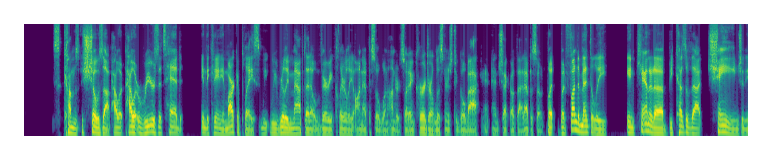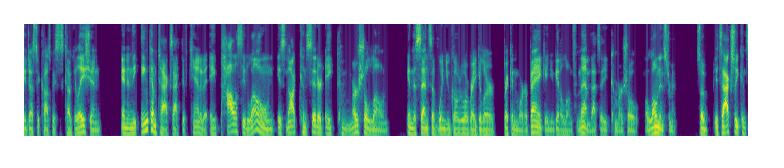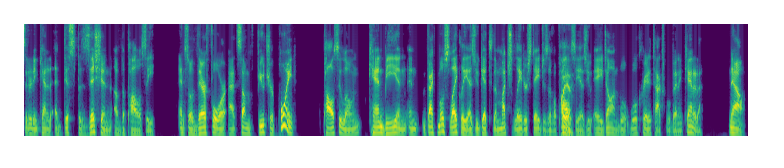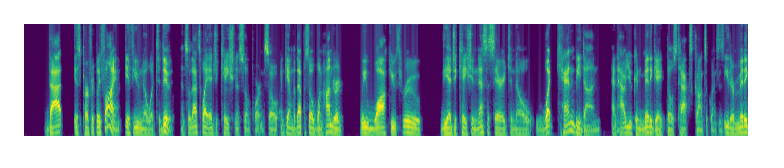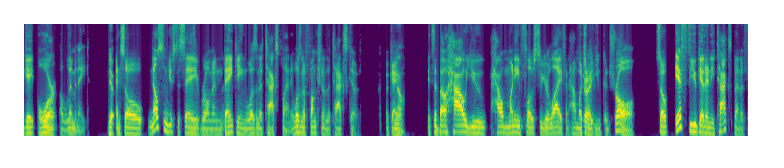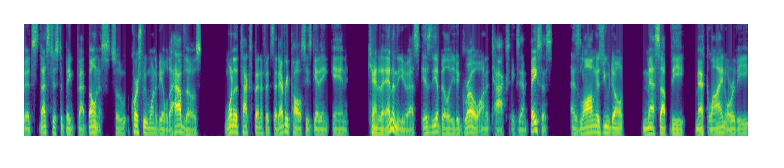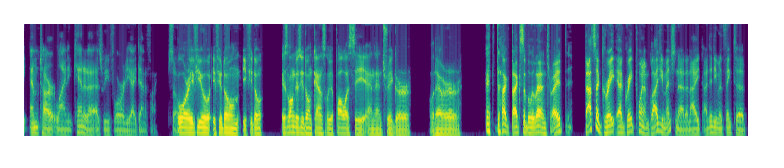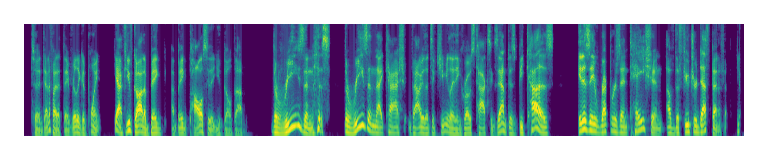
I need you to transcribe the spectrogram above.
comes shows up, how it how it rears its head in the Canadian marketplace, we, we really mapped that out very clearly on episode 100. So I encourage our listeners to go back and, and check out that episode. But but fundamentally, in Canada, because of that change in the adjusted cost basis calculation, and in the Income Tax Act of Canada, a policy loan is not considered a commercial loan in the sense of when you go to a regular brick and mortar bank and you get a loan from them. That's a commercial a loan instrument. So it's actually considered in Canada a disposition of the policy. And so, therefore, at some future point, policy loan can be and, and in fact most likely as you get to the much later stages of a policy oh, yeah. as you age on will will create a taxable event in canada. Now that is perfectly fine if you know what to do. And so that's why education is so important. So again with episode 100 we walk you through the education necessary to know what can be done and how you can mitigate those tax consequences either mitigate or eliminate Yep. And so Nelson used to say, Roman, banking wasn't a tax plan. It wasn't a function of the tax code. Okay. No. It's about how you how money flows through your life and how much right. of it you control. So if you get any tax benefits, that's just a big fat bonus. So of course we want to be able to have those. One of the tax benefits that every policy is getting in Canada and in the US is the ability to grow on a tax exempt basis as long as you don't mess up the MEC line or the MTAR line in Canada as we've already identified. So or if you if you don't if you don't as long as you don't cancel your policy and then trigger whatever taxable event, right? That's a great a great point. I'm glad you mentioned that, and I I didn't even think to to identify that. Dave, really good point. Yeah, if you've got a big a big policy that you've built up, the reason is the reason that cash value that's accumulating grows tax exempt is because it is a representation of the future death benefit. Yep.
